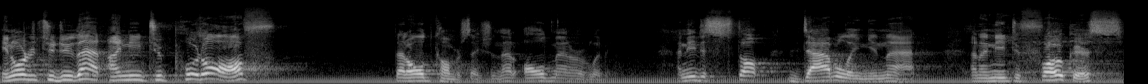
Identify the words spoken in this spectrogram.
In order to do that, I need to put off that old conversation, that old manner of living. I need to stop dabbling in that, and I need to focus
